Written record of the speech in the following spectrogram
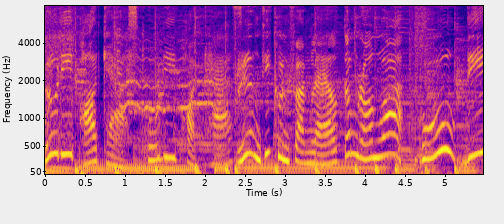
h o ดี้พอดแคสต์ฮูดี้พอดแคสต์เรื่องที่คุณฟังแล้วต้องร้องว่าฮูดี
